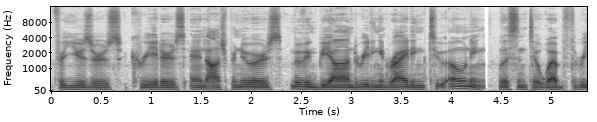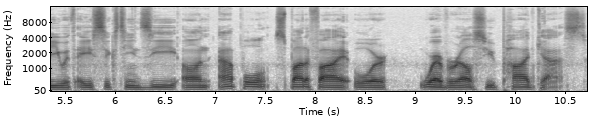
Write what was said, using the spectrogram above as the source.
for users, creators, and entrepreneurs, moving beyond reading and writing to owning. Listen to Web3 with A16Z on Apple, Spotify, or wherever else you podcast.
